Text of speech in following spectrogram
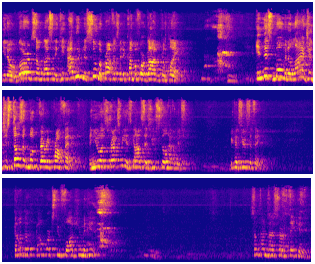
you know, learn some lesson. And keep, I wouldn't assume a prophet's going to come before God and complain. In this moment, Elijah just doesn't look very prophetic. And you know what strikes me is God says, You still have a mission. Because here's the thing God, God works through flawed human hands. Sometimes I start thinking,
